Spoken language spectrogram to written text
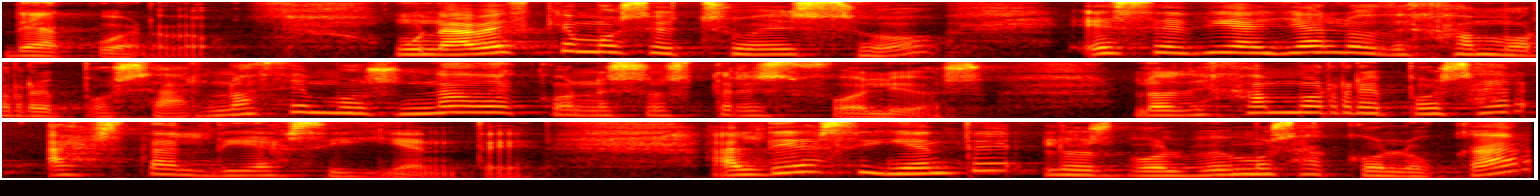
De acuerdo. Una vez que hemos hecho eso, ese día ya lo dejamos reposar. No hacemos nada con esos tres folios. Lo dejamos reposar hasta el día siguiente. Al día siguiente los volvemos a colocar.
